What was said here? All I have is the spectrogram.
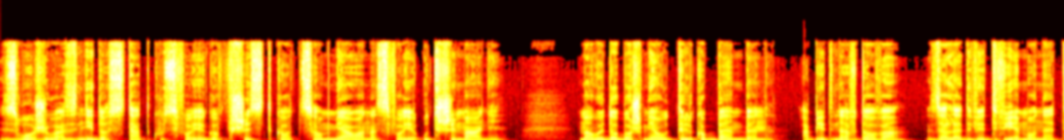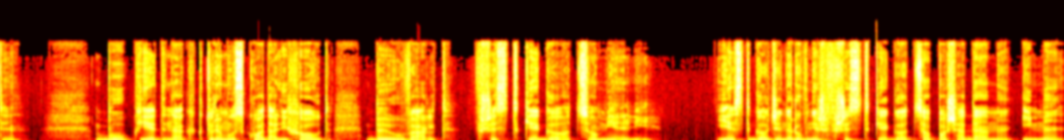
złożyła z niedostatku swojego wszystko, co miała na swoje utrzymanie. Mały dobosz miał tylko bęben, a biedna wdowa zaledwie dwie monety. Bóg jednak, któremu składali hołd, był wart wszystkiego, co mieli. Jest godzien również wszystkiego, co posiadamy i my.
